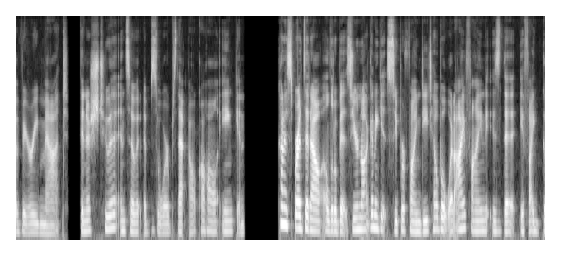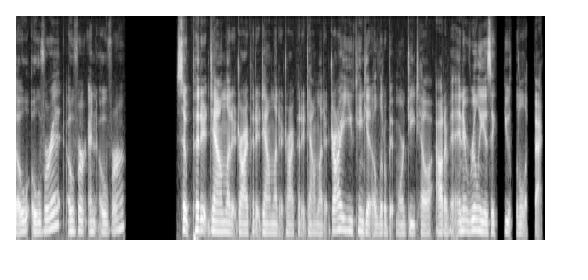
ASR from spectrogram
a very matte finish to it. And so it absorbs that alcohol ink and kind of spreads it out a little bit. So you're not going to get super fine detail. But what I find is that if I go over it over and over, so put it down, let it dry, put it down, let it dry, put it down, let it dry, you can get a little bit more detail out of it. And it really is a cute little effect.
